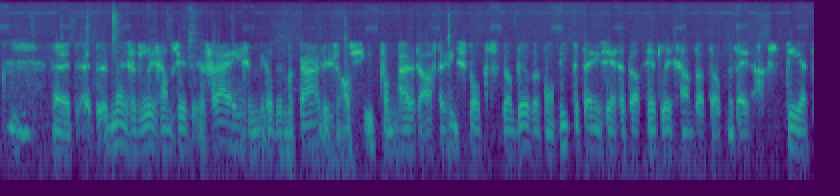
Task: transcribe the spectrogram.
Eh, het, het, het menselijk lichaam zit vrij ingewikkeld in elkaar. Dus als je iets van buitenaf erin stopt, dan wil dat nog niet meteen zeggen dat het lichaam dat ook meteen accepteert.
